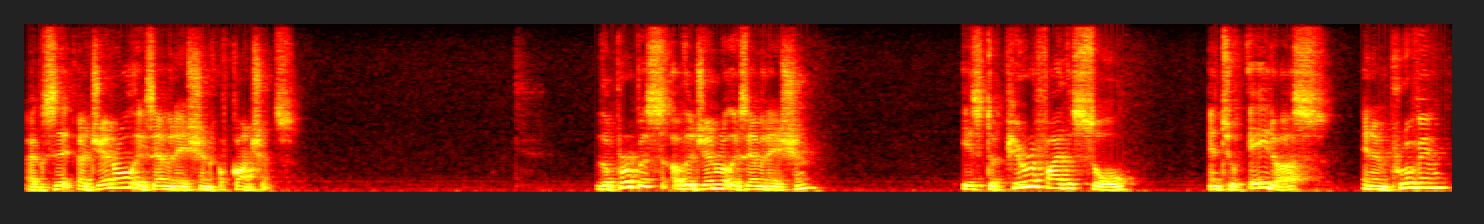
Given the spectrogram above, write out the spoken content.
a general examination of conscience. The purpose of the general examination is to purify the soul and to aid us in improving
